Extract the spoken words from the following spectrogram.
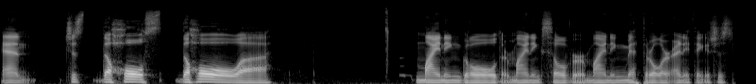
And just the whole the whole uh mining gold or mining silver or mining mithril or anything. It's just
